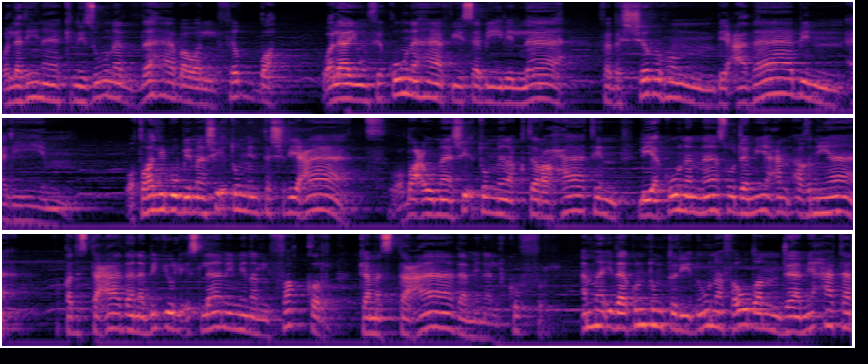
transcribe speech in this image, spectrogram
والذين يكنزون الذهب والفضة ولا ينفقونها في سبيل الله فبشرهم بعذاب أليم. وطالبوا بما شئتم من تشريعات وضعوا ما شئتم من اقتراحات ليكون الناس جميعا أغنياء. فقد استعاذ نبي الإسلام من الفقر كما استعاذ من الكفر. أما إذا كنتم تريدون فوضى جامحة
